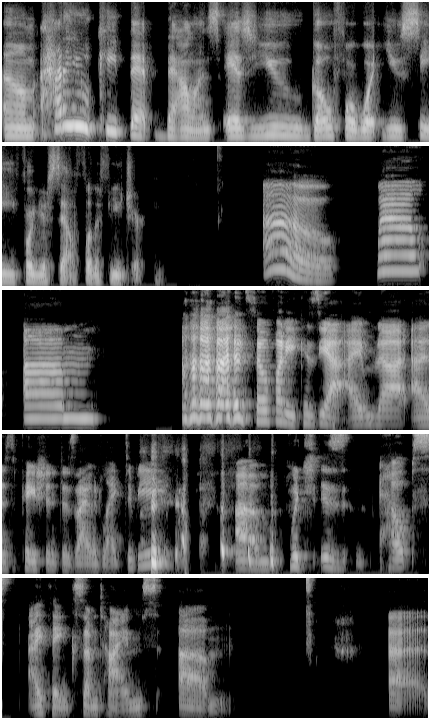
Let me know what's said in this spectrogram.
Um, how do you keep that balance as you go for what you see for yourself for the future? Oh, it's so funny because yeah, I'm not as patient as I would like to be, um, which is helps I think sometimes um, uh,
